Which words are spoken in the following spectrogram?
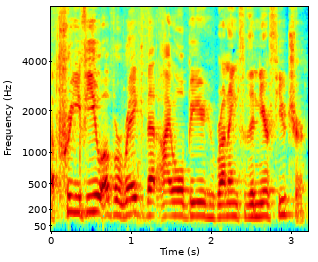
a preview of a rig that I will be running for the near future.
